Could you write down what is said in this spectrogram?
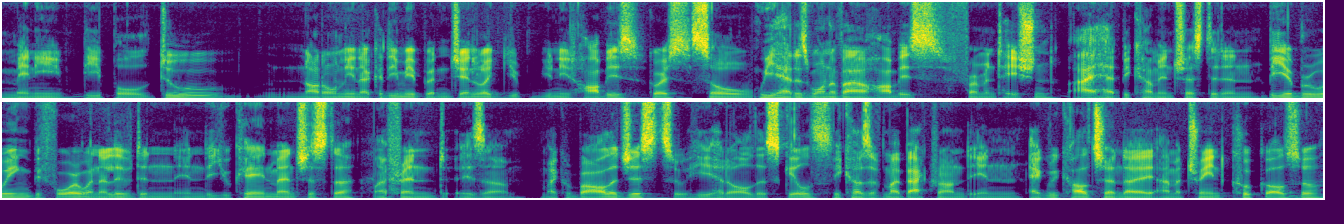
many people do not only in academia but in general like you, you need hobbies of course so we had as one of our hobbies fermentation. I had become interested in beer brewing before when i lived in, in the uk in manchester. My friend is a microbiologist so he had all the skills because of my background in agriculture and I, i'm a trained cook also.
